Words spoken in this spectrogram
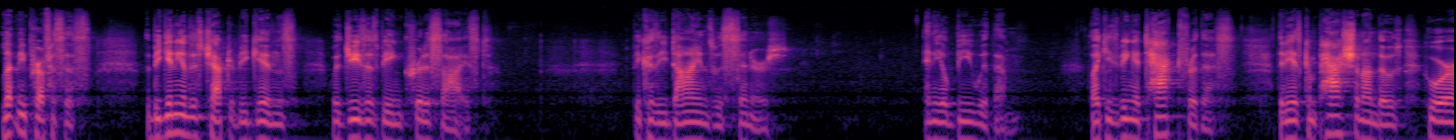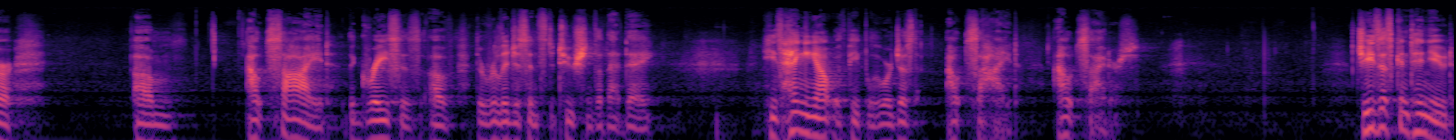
Let me preface this. The beginning of this chapter begins with Jesus being criticized because he dines with sinners and he'll be with them. Like he's being attacked for this, that he has compassion on those who are um, outside the graces of the religious institutions of that day. He's hanging out with people who are just outside, outsiders. Jesus continued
